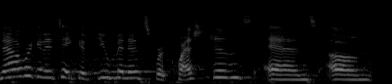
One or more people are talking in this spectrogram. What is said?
Now we're going to take a few minutes for questions, and um,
